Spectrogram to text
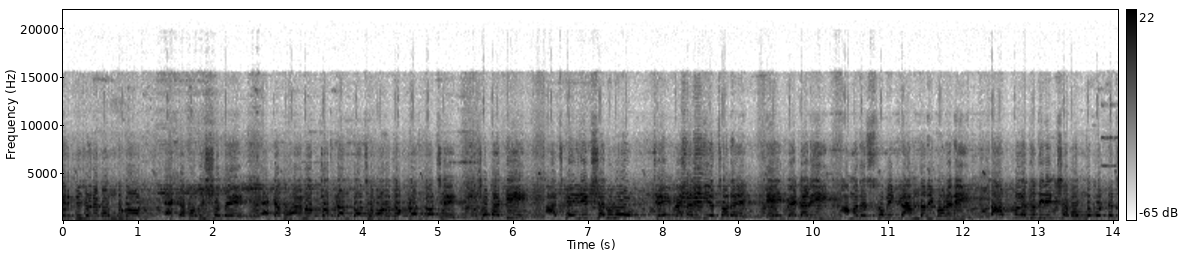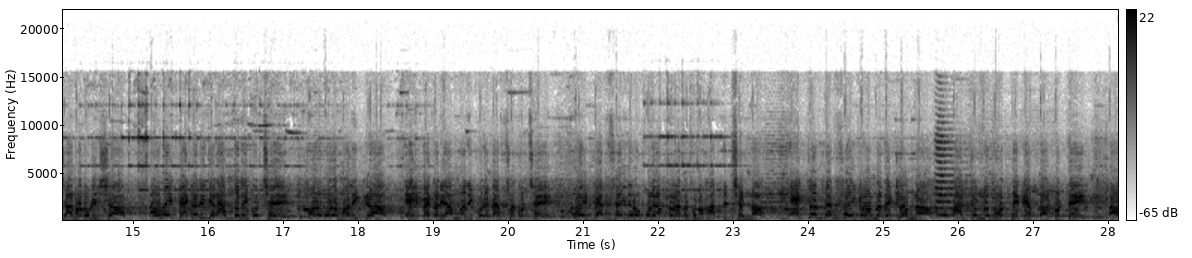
এর পিছনে বন্ধুগণ, একটা ভবিষ্যতে একটা ভয়ানক চক্রান্ত আছে, বড় চক্রান্ত আছে। সেটা কি? আজকে এই রিক্সাগুলো যেই ব্যাটারি দিয়ে চলে, এই ব্যাটারি আমাদের শ্রমিকরা আমদানি করেনি। আপনারা যদি রিক্সা বন্ধ করতে চান, অটো রিক্সা, তাহলে এই ব্যাটারি যারা আমদানি করছে, বড় বড় মালিকরা এই ব্যাটারি আমদানি করে ব্যবসা করছে। ওই ব্যবসায়ীদের উপরে আপনারা তো কোনো হাত দিচ্ছেন না। একজন ব্যবসায়ীকে আমরা দেখলাম না, তার জন্য ধরতে, গ্রেপ্তার করতে। তাহলে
